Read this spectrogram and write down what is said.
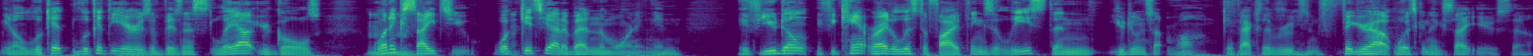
You know, look at look at the areas of business. Lay out your goals. What Mhm. excites you? What gets you out of bed in the morning? And if you don't, if you can't write a list of five things at least, then you're doing something wrong. Get back to the roots and figure out what's going to excite you. So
